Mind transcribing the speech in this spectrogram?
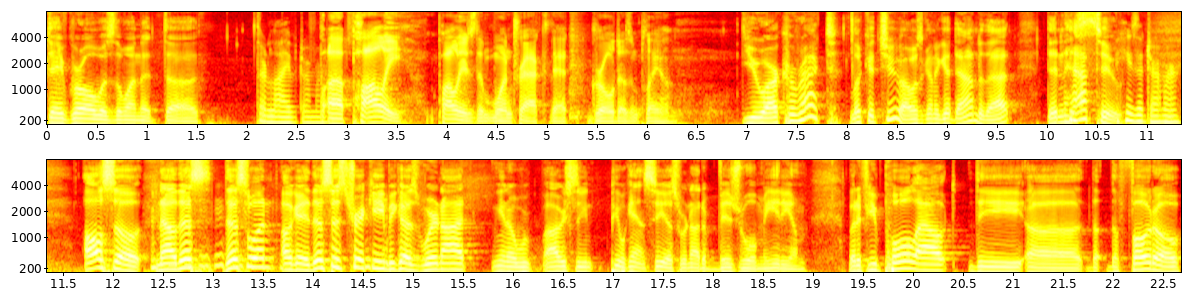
Dave Grohl was the one that, uh, They're live drummer. Uh, Polly. Polly is the one track that Grohl doesn't play on. you are correct. Look at you. I was going to get down to that. Didn't have to. He's a drummer. Also, now this this one, okay, this is tricky because we're not, you know, obviously people can't see us. We're not a visual medium. But if you pull out the uh, the, the photo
